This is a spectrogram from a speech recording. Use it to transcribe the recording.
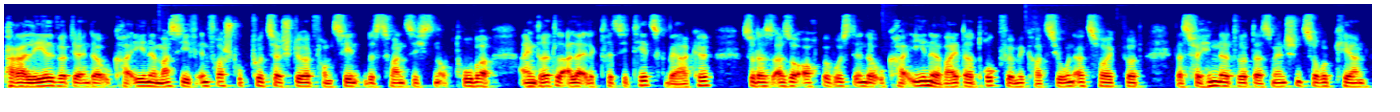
Parallel wird ja in der Ukraine massiv Infrastruktur zerstört, vom 10. bis 20. Oktober ein Drittel aller Elektrizitätswerke, sodass also auch bewusst in der Ukraine weiter Druck für Migration erzeugt wird, dass verhindert wird, dass Menschen zurückkehren.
